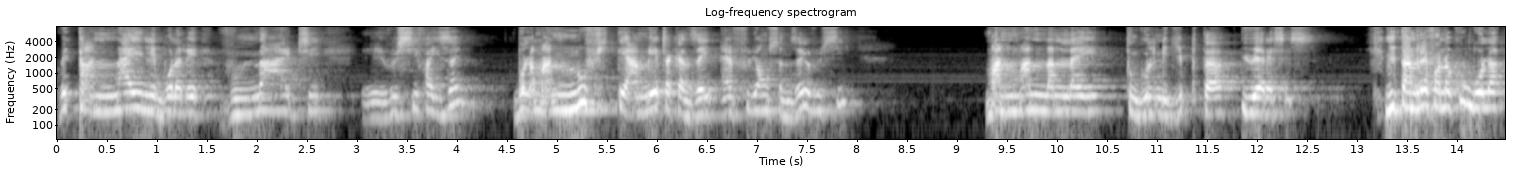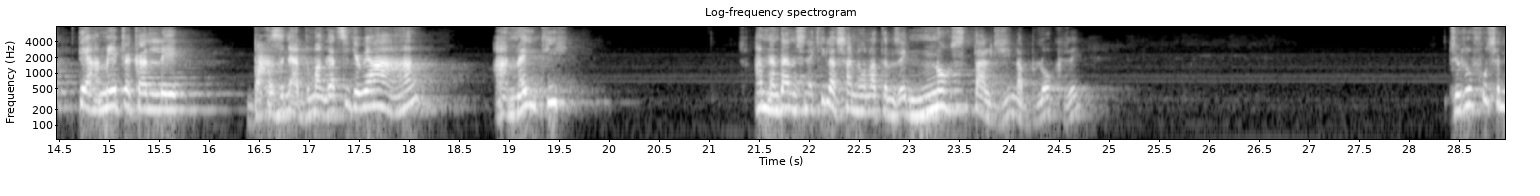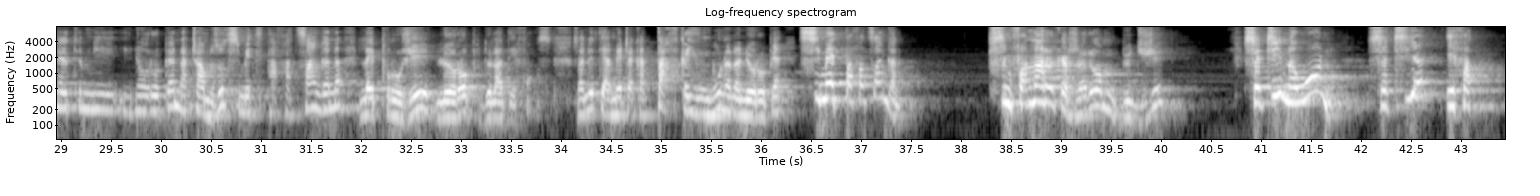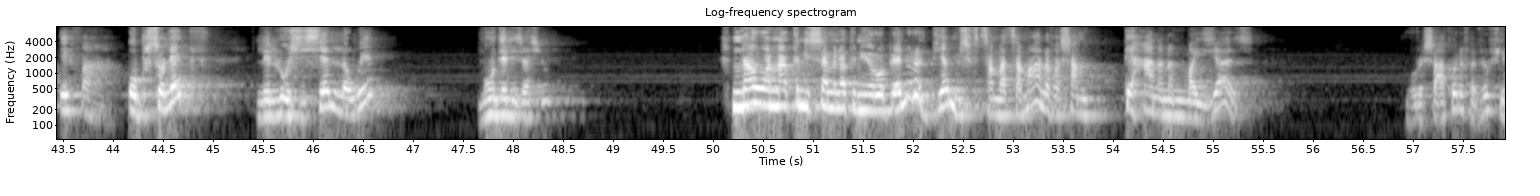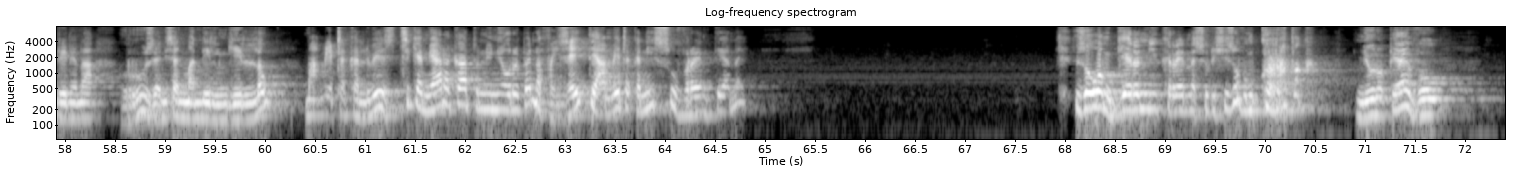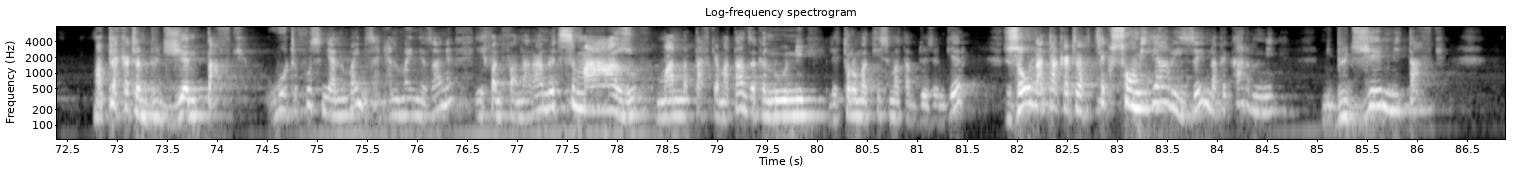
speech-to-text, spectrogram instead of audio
Hoe taninay le mbola le voninahitry Russie fahizay? Mbola manonofy te hametraka an'izay influence-ny izay Russie? Manimanina an'ilay tongolon'i Egypta URSS? Ny Tandrefana koa mbola te hametraka an'le base-ny ady mangatsiaka hoe aa anay ity? Amin'ny andaniny sy ny ankilany samy ao anatin'izay nostalgie-na bloc izay. Jereo fotsiny aty amin'ny Union Européenne hatramin'izao tsy mety tafatsangana ilay projet l'Europe de la défense. Izany hoe te hametraka tafika iombonana ny Européens. Tsy mety tafatsangana. Tsy mifanaraka ry zareo amin'ny budget. Satria nahoana? Satria efa efa obsolète ilay logiciel hoe mondialisation. Na ao anatin'izy samy anatin'ny Union Européenne io ary dia misy fitsamatsamahana fa samy te hanana ny maha izy azy. Horesahako eo rehefa avy eo firenena roa izay anisan'ny manelingelina ao, mametraka lehoezy. Tsika miaraka ato ny Union Européenne fa izay te hametraka ny souveraineté anay. Izao amin'ny guerre-n'i Ukraine sy Russie izao vao mikorapaka ny Européen vao mampiakatra ny budget-n'ny tafika. Ohatra fotsiny Allemagne, izany Allemagne izany efa nifanarahana hoe tsy mahazo manana tafika matanjaka noho ny le traumatisme tamin'ny deuxième guerre. Izao nampakatra tsy haiko cent milliards izy izay nampiakariny ny ny budget ny tafika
